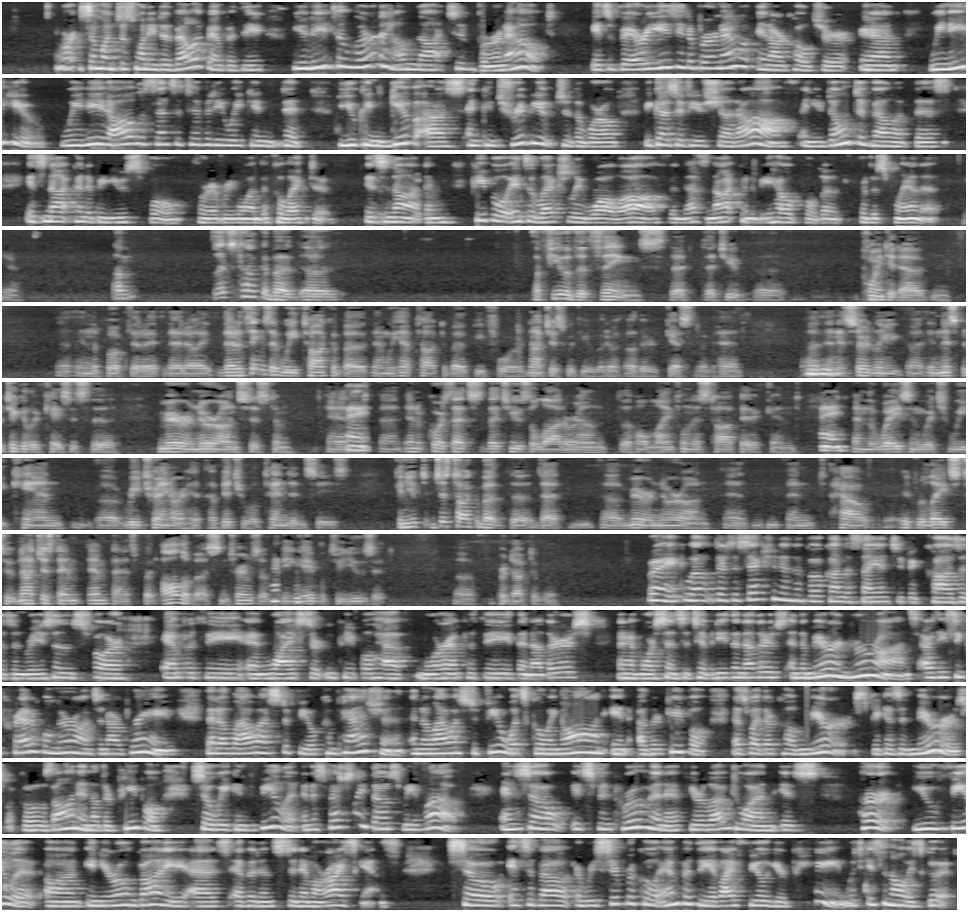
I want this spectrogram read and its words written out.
or someone just wanting to develop empathy, you need to learn how not to burn out. It's very easy to burn out in our culture, and we need you. We need all the sensitivity we can that you can give us and contribute to the world because if you shut off and you don't develop this, it's not going to be useful for everyone, the collective. It's not. And people intellectually wall off and that's not going to be helpful to, for this planet. Yeah. Um, let's talk about uh, a few of the things that, that you uh, pointed out and in the book that I that I that are things that we talk about and we have talked about before, not just with you but other guests that I've had, uh, mm-hmm. and it's certainly uh, in this particular case it's the mirror neuron system, and, right. and, and of course that's that's used a lot around the whole mindfulness topic and right. and the ways in which we can uh, retrain our habitual tendencies. Can you t- just talk about the, that uh, mirror neuron and and how it relates to not just em- empaths but all of us in terms of being able to use it uh, productively? Right. Well, there's a section in the book on the scientific causes and reasons for empathy and why certain people have more empathy than others and have more sensitivity than others. And the mirror neurons are these incredible neurons in our brain that allow us to feel compassion and allow us to feel what's going on in other people. That's why they're called mirrors, because it mirrors what goes on in other people so we can feel it, and especially those we love. And so it's been proven if your loved one is hurt, you feel it on in your own body as evidenced in MRI scans. So it's about a reciprocal empathy if I feel your pain, which isn't always good.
